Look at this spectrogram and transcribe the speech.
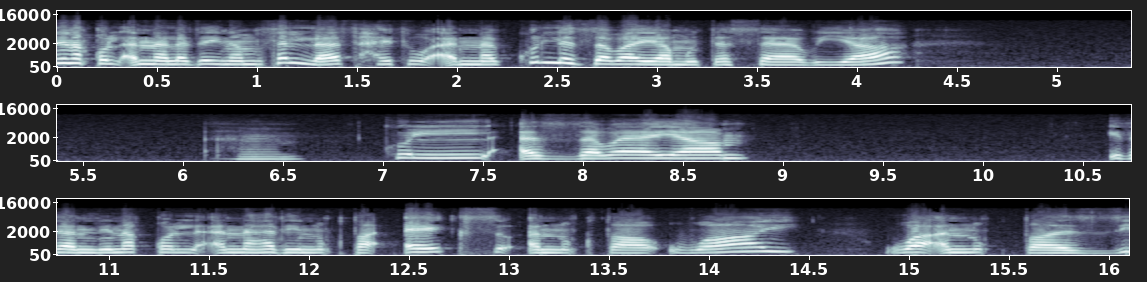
لنقل أن لدينا مثلث حيث أن كل الزوايا متساوية. كل الزوايا. إذا لنقل أن هذه النقطة X النقطة Y والنقطة Z.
